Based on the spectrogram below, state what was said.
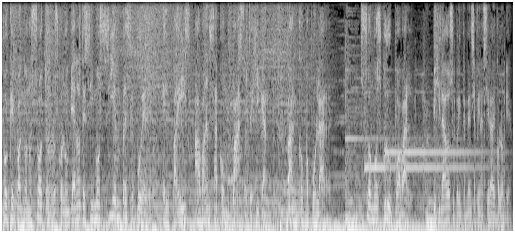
porque cuando nosotros los colombianos decimos siempre se puede, el país avanza con pasos de gigante. Banco Popular. Somos Grupo Aval. Vigilado Superintendencia Financiera de Colombia.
